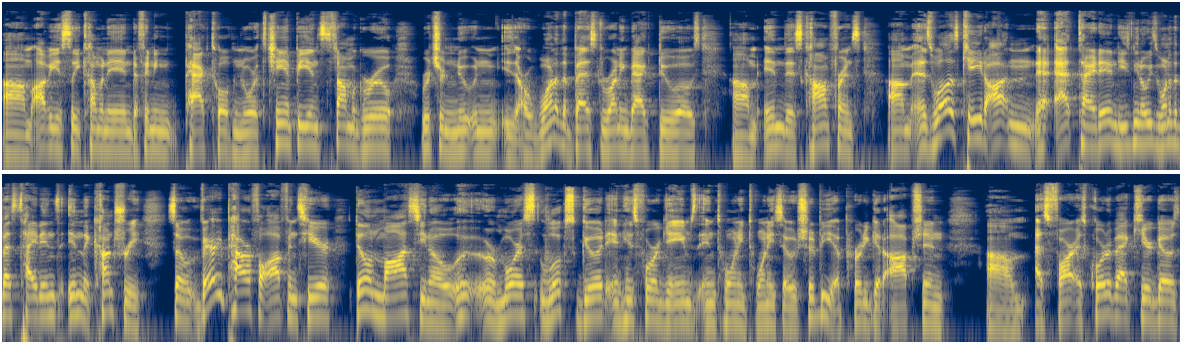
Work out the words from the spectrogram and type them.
Um, obviously, coming in, defending Pac 12 North champions, Tom McGrew, Richard Newton is, are one of the best running back duos um, in this conference, um, as well as Cade Otton at tight end. He's, you know, he's one of the best tight ends in the country. So, very powerful offense here. Dylan Moss, you know, or Morris looks good in his four games in 2020. So, it should be a pretty good option um, as far as quarterback here goes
